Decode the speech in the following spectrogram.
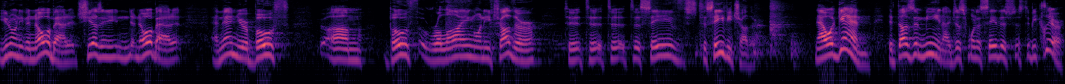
You don't even know about it. She doesn't even know about it. And then you're both, um, both relying on each other to, to, to, to, save, to save each other. Now, again, it doesn't mean, I just want to say this just to be clear,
